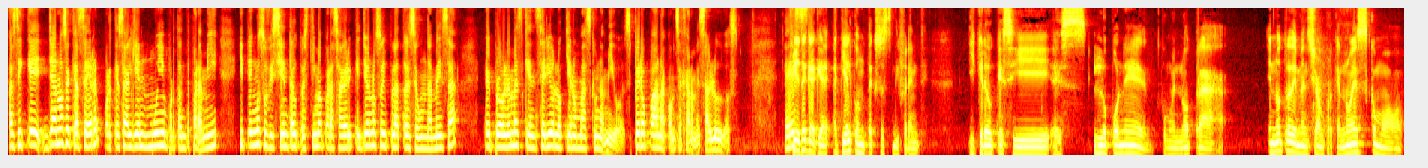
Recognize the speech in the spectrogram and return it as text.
Así que ya no sé qué hacer porque es alguien muy importante para mí y tengo suficiente autoestima para saber que yo no soy plato de segunda mesa. El problema es que en serio lo quiero más que un amigo. Espero puedan aconsejarme. Saludos. Fíjate que aquí, el contexto es diferente. Y creo que sí es, lo pone como en otra, en otra dimensión, porque no es como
